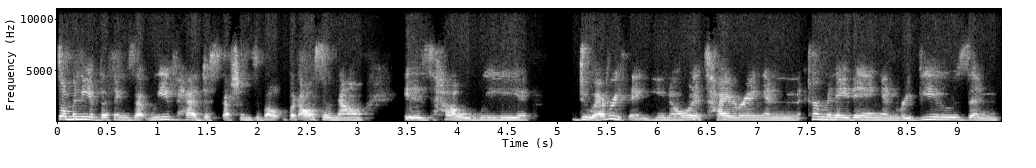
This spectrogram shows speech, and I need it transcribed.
so many of the things that we've had discussions about but also now is how we do everything you know? It's hiring and terminating and reviews and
